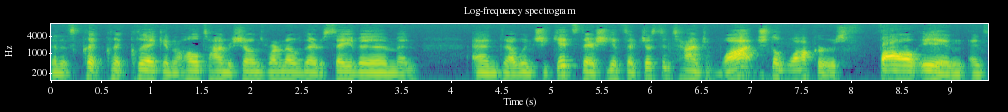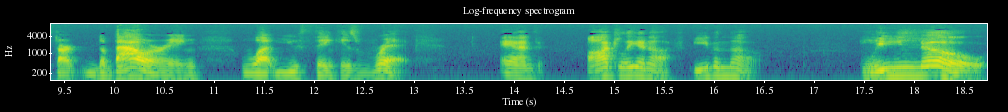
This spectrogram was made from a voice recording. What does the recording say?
then it's click, click, click, and the whole time Michonne's running over there to save him, and and uh, when she gets there, she gets there just in time to watch the walkers fall in and start devouring what you think is Rick. And oddly enough, even though we know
